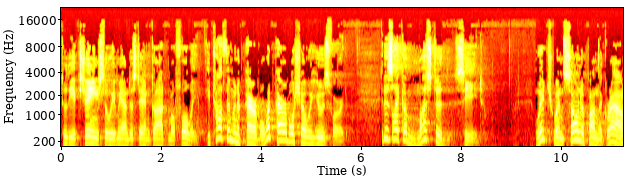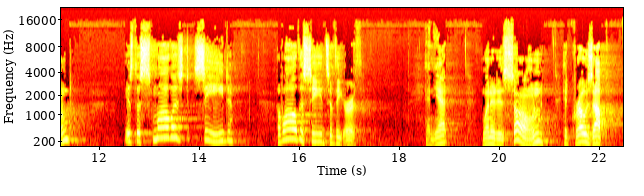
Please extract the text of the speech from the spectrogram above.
to the exchange so we may understand God more fully. He taught them in a parable. What parable shall we use for it? It is like a mustard seed, which, when sown upon the ground, is the smallest seed of all the seeds of the earth. And yet, when it is sown, it grows up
